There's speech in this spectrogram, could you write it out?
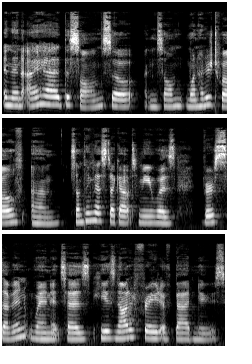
And then I had the Psalms. So in Psalm 112, um, something that stuck out to me was verse 7 when it says, He is not afraid of bad news.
